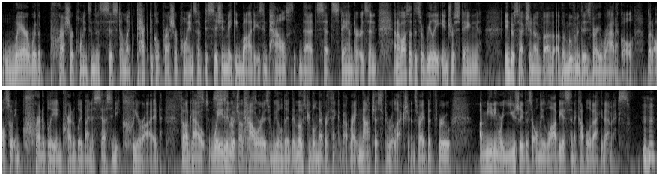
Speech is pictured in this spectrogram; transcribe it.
where were the pressure points in the system, like technical pressure points of decision making bodies and panels that set standards. And, and I've also thought there's a really interesting intersection of, of, of a movement that is very radical, but also incredibly, incredibly by necessity clear eyed about ways in which focused. power is wielded that most people never think about, right? Not just through elections, right? But through a meeting where usually there's only lobbyists and a couple of academics. Mm-hmm.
